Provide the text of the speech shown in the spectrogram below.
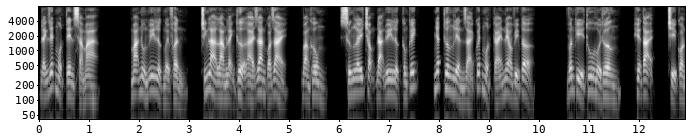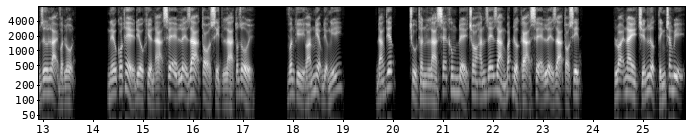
đánh giết một tên xà ma. Mã nùn uy lực mười phần, chính là làm lệnh thừa hải gian quá dài, bằng không, xứng lấy trọng đạn uy lực công kích, nhất thương liền giải quyết một cái neo vịp tờ. Vân Kỳ thu hồi thương, hiện tại, chỉ còn dư lại vật lộn. Nếu có thể điều khiển ạ sẽ lệ dạ tỏ xịt là tốt rồi. Vân Kỳ hoán niệm địa nghĩ. Đáng tiếc, chủ thần là sẽ không để cho hắn dễ dàng bắt được ạ sẽ lệ dạ tỏ xịt. Loại này chiến lược tính trang bị,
